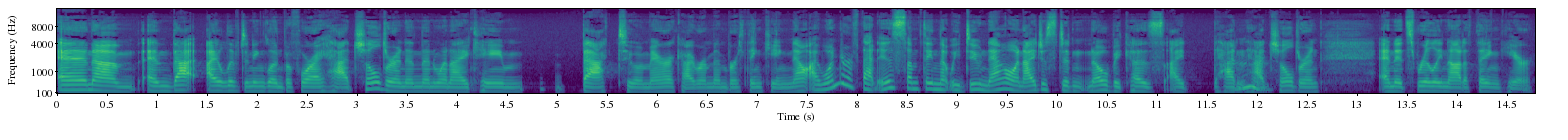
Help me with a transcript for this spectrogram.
And um, and that I lived in England before I had children, and then when I came back to America, I remember thinking, now I wonder if that is something that we do now, and I just didn't know because I hadn't mm. had children, and it's really not a thing here.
